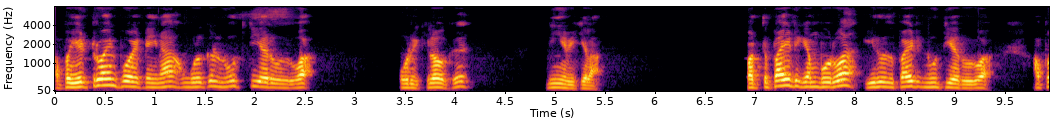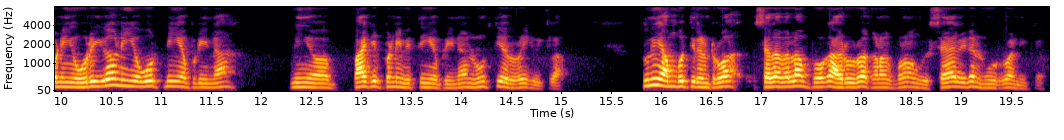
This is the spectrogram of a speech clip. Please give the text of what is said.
அப்போ எட்டு ரூபாய்ன்னு போயிட்டீங்கன்னா உங்களுக்கு நூற்றி அறுபது ரூபா. ஒரு கிலோவுக்கு நீங்கள் விற்கலாம் பத்து பாக்கெட்டுக்கு எண்பது ரூபா இருபது பாக்கெட்டுக்கு நூற்றி அறுபது ரூபா. அப்போ நீங்கள் ஒரு கிலோ நீங்கள் ஓட்டுனீங்க அப்படின்னா நீங்கள் பாக்கெட் பண்ணி விற்றீங்க அப்படின்னா நூற்றி அறுபது ரூபாய்க்கு விற்கலாம் துணி ஐம்பத்தி ரெண்டு ரூபா செலவெல்லாம் போக அறுபது ரூபா கணக்கு போனால் உங்களுக்கு சேலரியில் நூறுரூவா நிற்கும்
